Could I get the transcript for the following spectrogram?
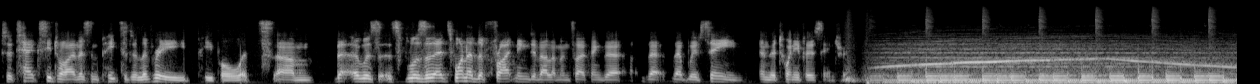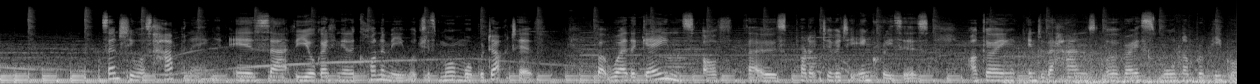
to taxi drivers and pizza delivery people. It's um, it was it was that's one of the frightening developments I think that, that that we've seen in the 21st century. Essentially what's happening is that you're getting an economy which is more and more productive, but where the gains of those productivity increases are going into the hands of a very small number of people.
